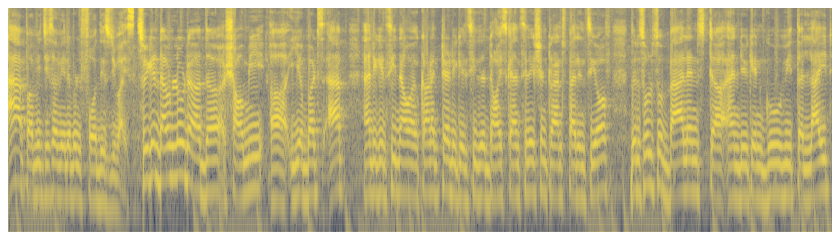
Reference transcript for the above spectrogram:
app uh, which is available for this device. So you can download uh, the xiaomi uh, earbuds app and you can see now i've connected. You can see the noise cancellation transparency off there is also balanced and you can go with a light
